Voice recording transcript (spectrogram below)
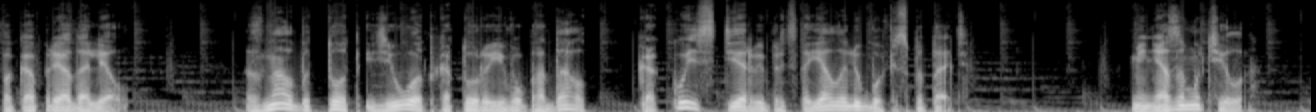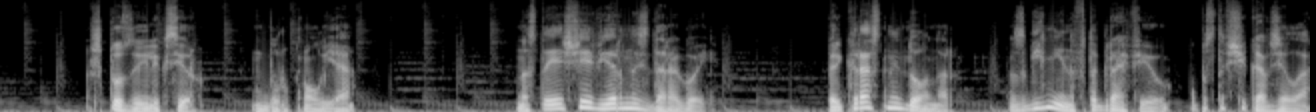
пока преодолел – Знал бы тот идиот, который его продал, какой стерве предстояло любовь испытать. Меня замутило. «Что за эликсир?» – буркнул я. «Настоящая верность, дорогой. Прекрасный донор. Взгляни на фотографию, у поставщика взяла».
